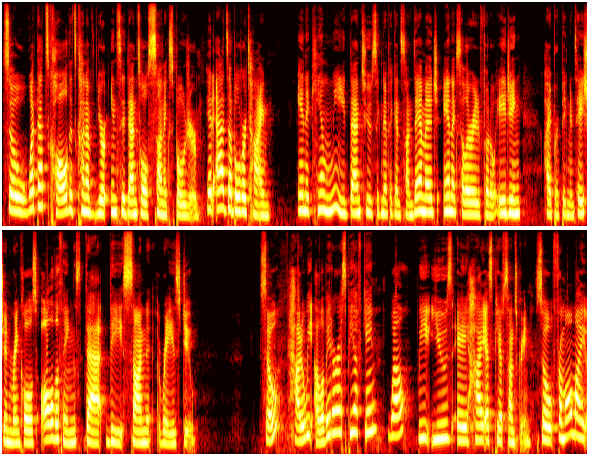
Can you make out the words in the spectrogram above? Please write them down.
So, what that's called, it's kind of your incidental sun exposure. It adds up over time and it can lead then to significant sun damage and accelerated photoaging, hyperpigmentation, wrinkles, all the things that the sun rays do. So, how do we elevate our SPF game? Well, we use a high SPF sunscreen. So, from all my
